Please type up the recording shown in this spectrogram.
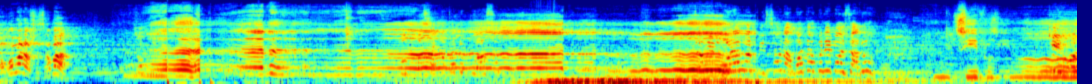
ভগৱান আছে চাবা recibo. Hijo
